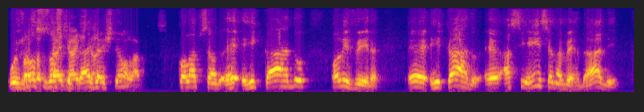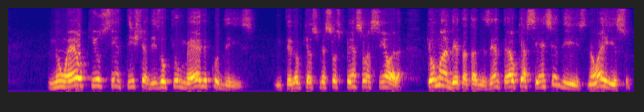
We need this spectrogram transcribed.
Os, Os nossos, nossos hospitais já estão, colapsando. É, Ricardo Oliveira. É, Ricardo, é, a ciência, na verdade, não é o que o cientista diz, é o que o médico diz. Entendeu? Porque as pessoas pensam assim, olha, o que o Mandetta está dizendo é o que a ciência diz, não é isso.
